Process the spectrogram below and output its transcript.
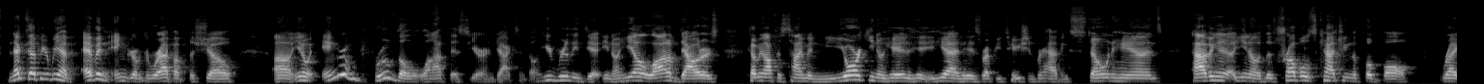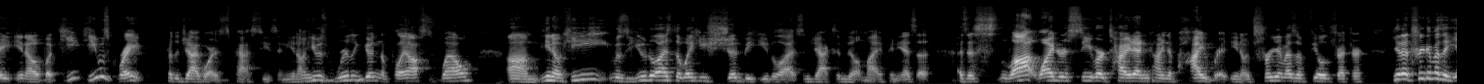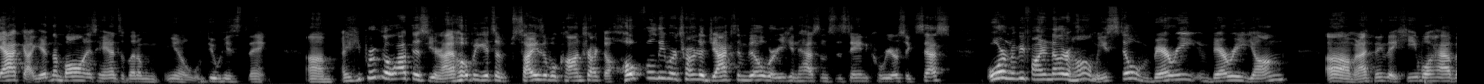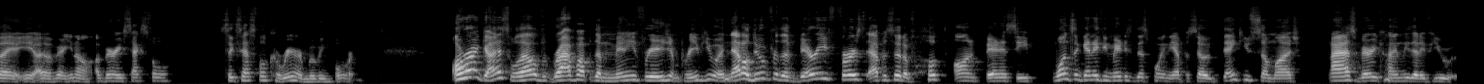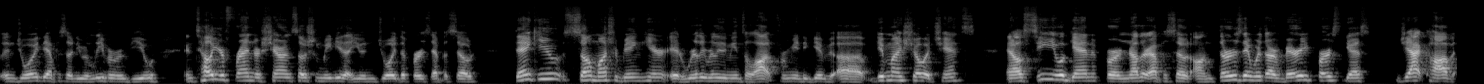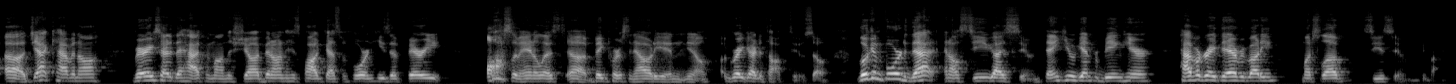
Next up here, we have Evan Engram to wrap up the show. Uh, you know, Engram proved a lot this year in Jacksonville. He really did. You know, he had a lot of doubters coming off his time in New York. You know, he had, he had his reputation for having stone hands, having a, you know the troubles catching the football, right? You know, but he he was great for the Jaguars this past season. You know, he was really good in the playoffs as well. Um, you know, he was utilized the way he should be utilized in Jacksonville, in my opinion, as a as a slot wide receiver, tight end kind of hybrid. You know, treat him as a field stretcher, get a treat him as a YAC guy, get the ball in his hands and let him, you know, do his thing. Um, he proved a lot this year, and I hope he gets a sizable contract to hopefully return to Jacksonville where he can have some sustained career success, or maybe find another home. He's still very, very young, um, and I think that he will have a, a you know a very successful, successful career moving forward. All right, guys. Well, that'll wrap up the mini free agent preview, and that'll do it for the very first episode of Hooked on Fantasy. Once again, if you made it to this point in the episode, thank you so much. I ask very kindly that if you enjoyed the episode, you would leave a review and tell your friend or share on social media that you enjoyed the first episode. Thank you so much for being here. It really, really means a lot for me to give uh, give my show a chance. And I'll see you again for another episode on Thursday with our very first guest, Jack Cav- uh, Jack Kavanaugh. Very excited to have him on the show. I've been on his podcast before, and he's a very awesome analyst, uh, big personality, and you know a great guy to talk to. So looking forward to that, and I'll see you guys soon. Thank you again for being here. Have a great day, everybody. Much love. See you soon. Goodbye.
